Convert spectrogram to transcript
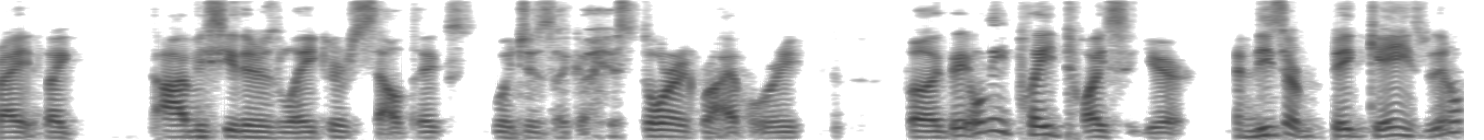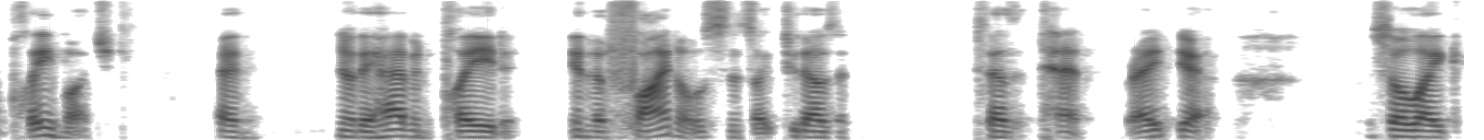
right like obviously there's lakers celtics which is like a historic rivalry but like they only play twice a year and these are big games they don't play much and you know they haven't played in the finals since like 2000 2010 right yeah so like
